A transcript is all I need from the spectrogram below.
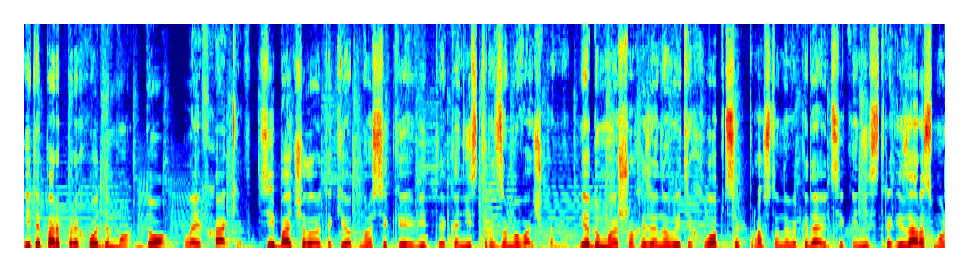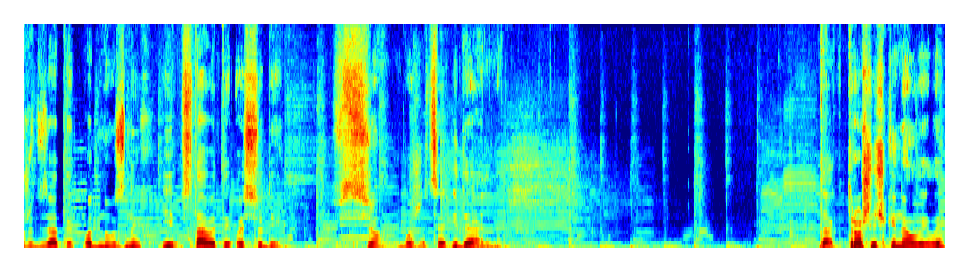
І тепер переходимо до лайфхаків. Всі бачили отакі от носики від каністр з замивачками. Я думаю, що хазяйновиті хлопці просто не викидають ці каністри і зараз можуть взяти одну з них і вставити ось сюди. Все, боже, це ідеально. Так, трошечки налили.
